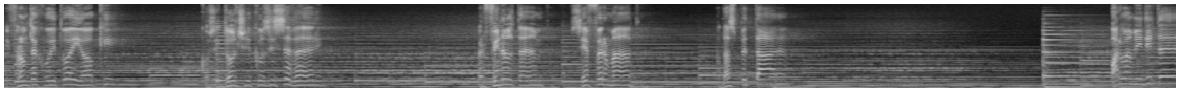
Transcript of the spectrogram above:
Di fronte a quei tuoi occhi, così dolci e così severi, perfino il tempo si è fermato ad aspettare. Parlami di te,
